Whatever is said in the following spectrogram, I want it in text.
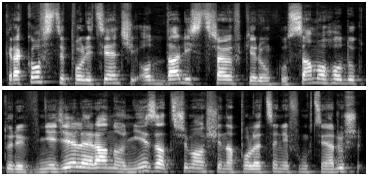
Krakowscy policjanci oddali strzały w kierunku samochodu, który w niedzielę rano nie zatrzymał się na polecenie funkcjonariuszy.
